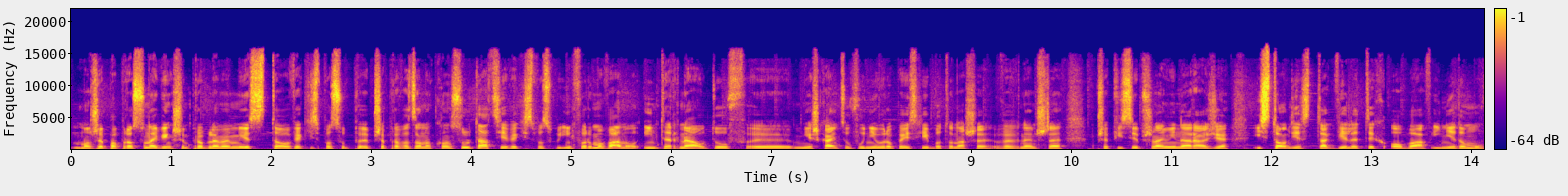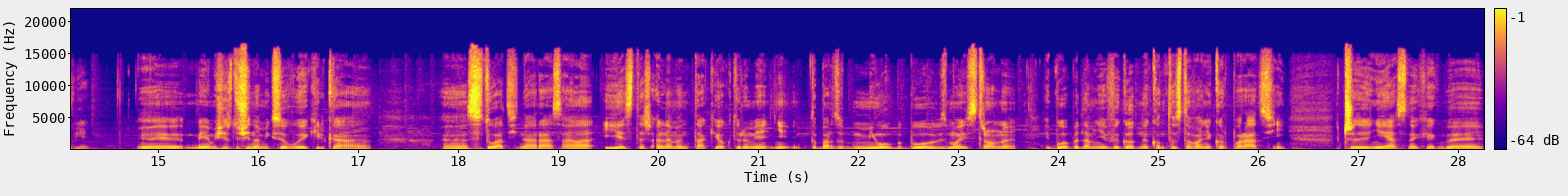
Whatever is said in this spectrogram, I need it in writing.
Może po prostu największym problemem jest to, w jaki sposób e, przeprowadzono konsultacje, w jaki sposób informowano internautów, e, mieszkańców Unii Europejskiej, bo to nasze wewnętrzne przepisy, przynajmniej na razie. I stąd jest tak wiele tych obaw i niedomówień. Yy, Ja myślę, że to się namiksowuje kilka sytuacji naraz, a jest też element taki, o którym ja nie, to bardzo miło by było z mojej strony i byłoby dla mnie wygodne kontestowanie korporacji czy niejasnych jakby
